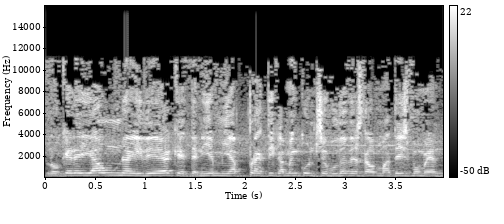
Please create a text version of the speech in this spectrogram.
el que era ja una idea que teníem ja pràcticament concebuda des del mateix moment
